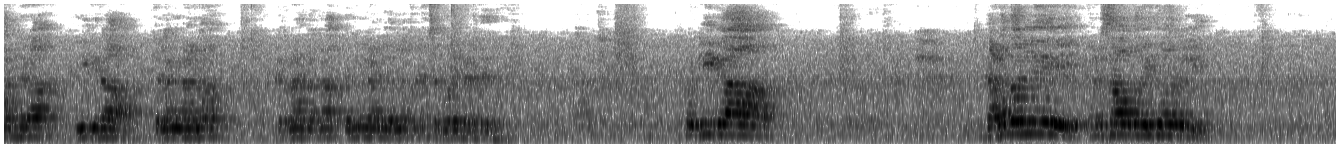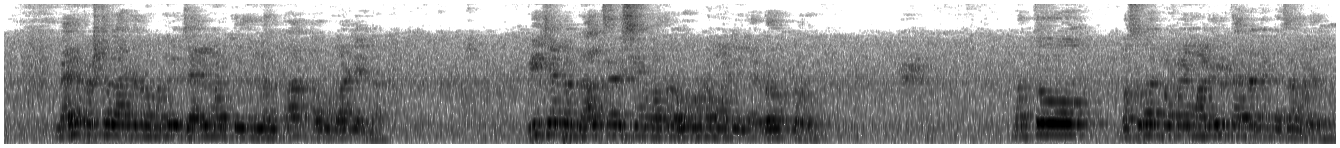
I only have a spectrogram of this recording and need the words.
ಆಂಧ್ರ, ಈಗಿನ ತೆಲಂಗಾಣ, ಕರ್ನಾಟಕ, ತಮಿಳುನಾಡು ಎಲ್ಲ ಕಡೆ ಚಳವಳಿ ನಡೆದಿದೆ. ಬಟ್ ಈಗ ದಳದಲ್ಲಿ ಎರಡು ಸಾವಿರದ ಐದು ಆರಲ್ಲಿ ಮ್ಯಾನಿಫೆಸ್ಟೋ ಹಾಕಿದ್ರು ಬಂದರೆ ಜಾರಿ ಮಾಡ್ತಿದ್ರಲ್ಲ ಅಂತ ಅವರು ಮಾಡಲಿಲ್ಲ. ಬಿ ಜೆ ಪಿ ನಾಲ್ಕು ಸಾರಿ ಸಿ ಎಂ ಆದರೂ ಅವರು ಕೂಡ ಮಾಡಲಿಲ್ಲ ಯಡಿಯೂರಪ್ಪನವರು ಮತ್ತು ಬಸವರಾಜ ಬೊಮ್ಮಾಯಿ ಮಾಡಿದ್ರು ಟ್ಯಾಬ್ಲೆಟ್ ಕೆಲಸ ಮಾಡಿದರು.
